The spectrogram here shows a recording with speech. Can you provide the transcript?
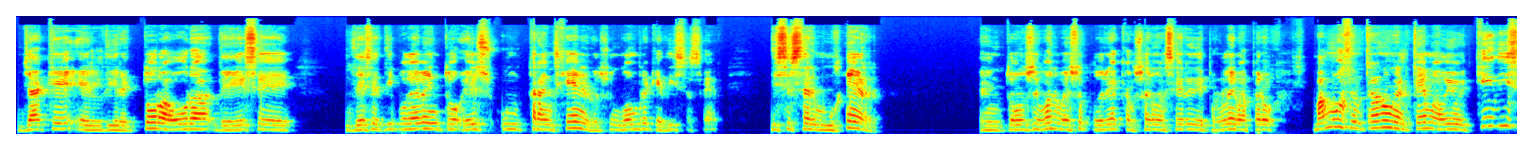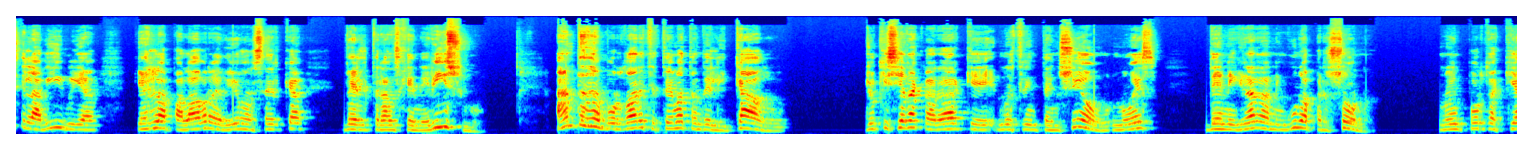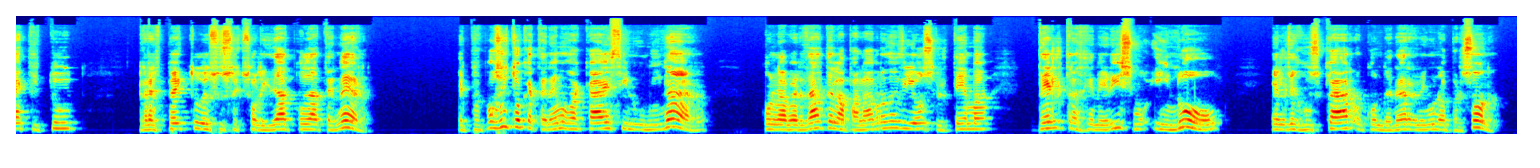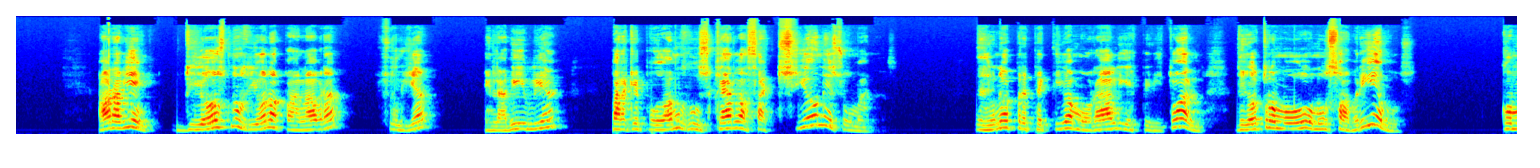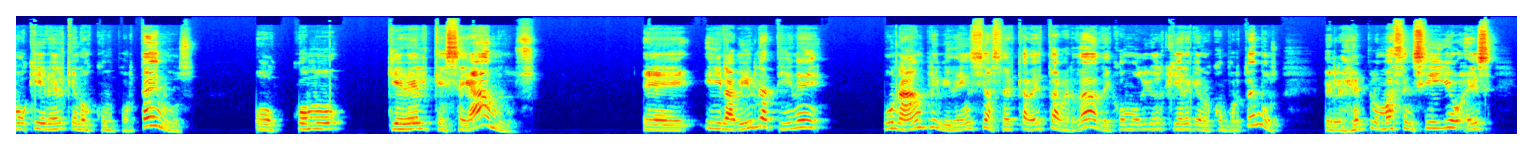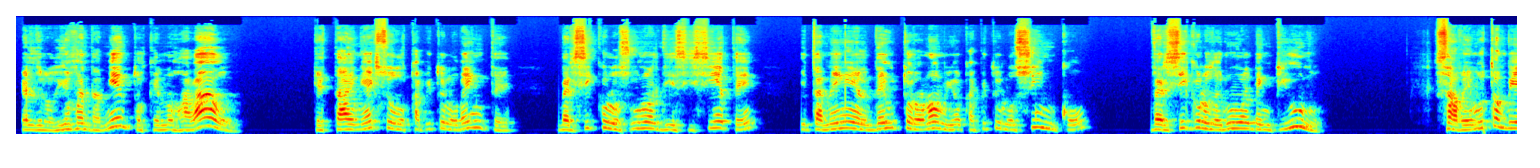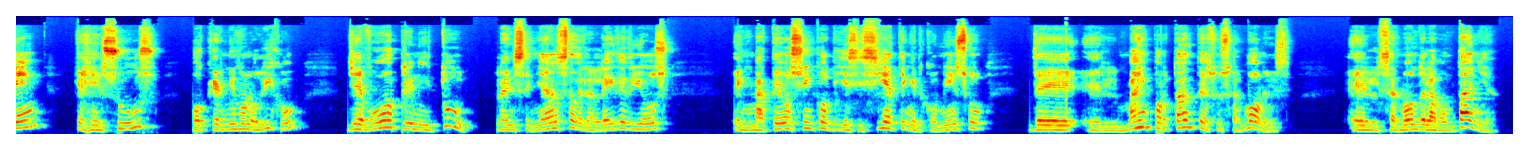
ya que el director ahora de ese, de ese tipo de evento es un transgénero, es un hombre que dice ser, dice ser mujer. Entonces, bueno, eso podría causar una serie de problemas, pero vamos a centrarnos en el tema de hoy. ¿Qué dice la Biblia, que es la palabra de Dios acerca del transgenerismo? Antes de abordar este tema tan delicado, yo quisiera aclarar que nuestra intención no es denigrar a ninguna persona no importa qué actitud respecto de su sexualidad pueda tener. El propósito que tenemos acá es iluminar con la verdad de la palabra de Dios el tema del transgenerismo y no el de juzgar o condenar a ninguna persona. Ahora bien, Dios nos dio la palabra suya en la Biblia para que podamos juzgar las acciones humanas desde una perspectiva moral y espiritual. De otro modo, no sabríamos cómo quiere Él que nos comportemos o cómo quiere Él que seamos. Eh, y la Biblia tiene una amplia evidencia acerca de esta verdad, de cómo Dios quiere que nos comportemos. El ejemplo más sencillo es el de los diez mandamientos que nos ha dado, que está en Éxodo capítulo 20, versículos 1 al 17, y también en el Deuteronomio capítulo 5, versículos del 1 al 21. Sabemos también que Jesús, porque él mismo lo dijo, llevó a plenitud la enseñanza de la ley de Dios en Mateo 5, 17, en el comienzo del el más importante de sus sermones, el sermón de la montaña,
